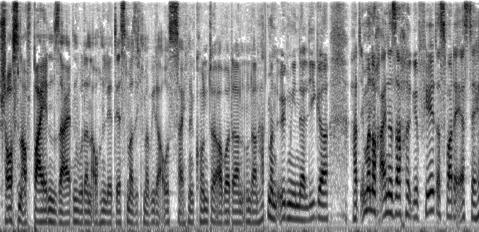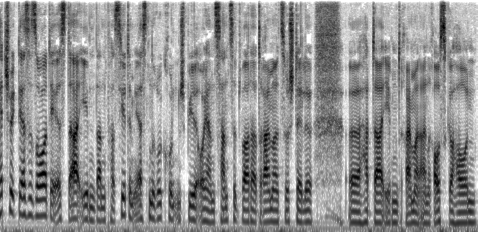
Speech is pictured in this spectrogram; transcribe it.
Chancen auf beiden Seiten, wo dann auch ein Ledesma sich mal wieder auszeichnen konnte. Aber dann, und dann hat man irgendwie in der Liga, hat immer noch eine Sache gefehlt, das war der erste Hattrick der Saison, der ist da eben dann passiert im ersten Rückrundenspiel. Euren Sunset war da dreimal zur Stelle, äh, hat da eben dreimal einen rausgehauen.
